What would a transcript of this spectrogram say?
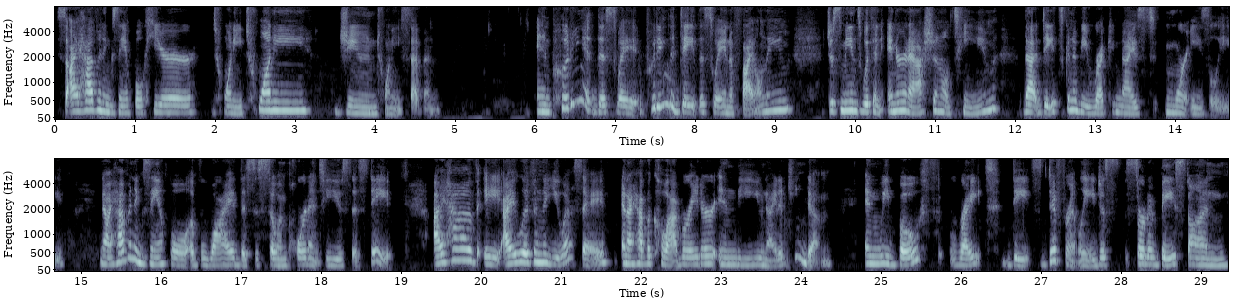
So I have an example here 2020, June 27. And putting it this way, putting the date this way in a file name just means with an international team, that date's going to be recognized more easily. Now, I have an example of why this is so important to use this date. I have a, I live in the USA and I have a collaborator in the United Kingdom. And we both write dates differently, just sort of based on,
